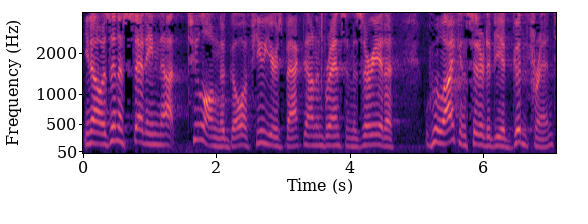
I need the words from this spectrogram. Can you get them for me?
You know, I was in a setting not too long ago, a few years back, down in Branson, Missouri, at a who I consider to be a good friend.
